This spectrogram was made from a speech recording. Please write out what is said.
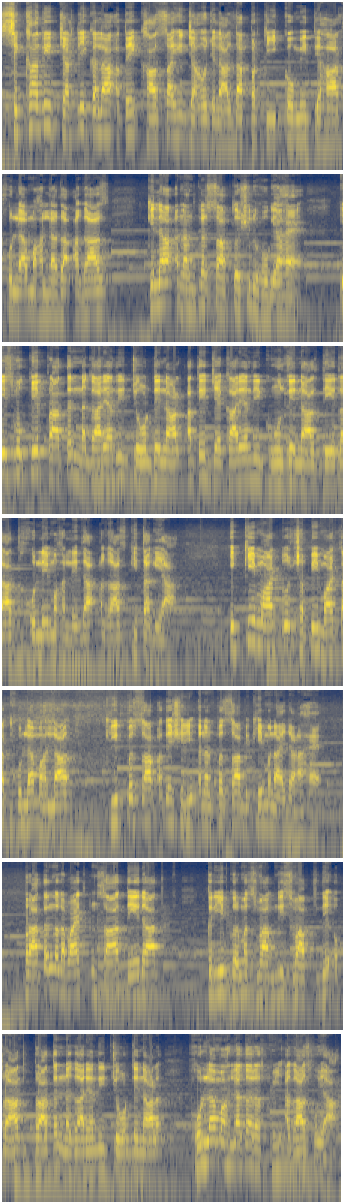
ਸਿੱਖਾਂ ਦੀ ਚੜ੍ਹਦੀ ਕਲਾ ਅਤੇ ਖਾਲਸਾ ਹੀ ਜਾਹੋ ਜਲਾਲ ਦਾ ਪ੍ਰਤੀਕ ਕੌਮੀ ਤਿਉਹਾਰ ਹੋਲਾ ਮਹੱਲਾ ਦਾ ਆਗਾਜ਼ ਕਿਲਾ ਅਨੰਦਗੜ੍ਹ ਸਾਹਿਬ ਤੋਂ ਸ਼ੁਰੂ ਹੋ ਗਿਆ ਹੈ। ਇਸ ਮੌਕੇ ਪ੍ਰਾਤਨ ਨਗਾਰਿਆਂ ਦੀ ਚੋੜ ਦੇ ਨਾਲ ਅਤੇ ਜੈਕਾਰਿਆਂ ਦੀ ਗੂੰਜ ਦੇ ਨਾਲ ਦੇਰ ਰਾਤ ਹੋਲੇ ਮਹੱਲੇ ਦਾ ਆਗਾਜ਼ ਕੀਤਾ ਗਿਆ। 21 ਮਾਰਚ ਤੋਂ 26 ਮਾਰਚ ਤੱਕ ਹੋਲਾ ਮਹੱਲਾ ਕੀਰਤਪੁਰ ਸਾਹਿਬ ਅਤੇ ਸ੍ਰੀ ਅਨੰਦਪੁਰ ਸਾਹਿਬ ਵਿਖੇ ਮਨਾਇਆ ਜਾਣਾ ਹੈ। ਪ੍ਰਾਤਨ ਰਵਾਇਤ ਅਨੁਸਾਰ ਦੇਰ ਰਾਤ ਕਰੀਬ ਗੁਰਮਤਿ ਸਮਾਗਮ ਦੀ ਸਮਾਪਤੀ ਦੇ ਉਪਰੰਤ ਪ੍ਰਾਤਨ ਨਗਾਰਿਆਂ ਦੀ ਚੋੜ ਦੇ ਨਾਲ ਹੋਲਾ ਮਹੱਲਾ ਦਾ ਰਸਮੀ ਆਗਾਜ਼ ਹੋਇਆ।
